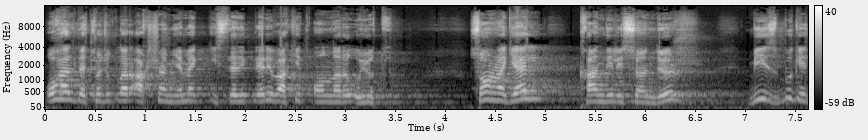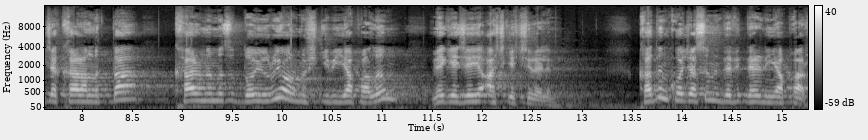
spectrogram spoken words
o halde çocuklar akşam yemek istedikleri vakit onları uyut. Sonra gel kandili söndür. Biz bu gece karanlıkta karnımızı doyuruyormuş gibi yapalım ve geceyi aç geçirelim. Kadın kocasının dediklerini yapar.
